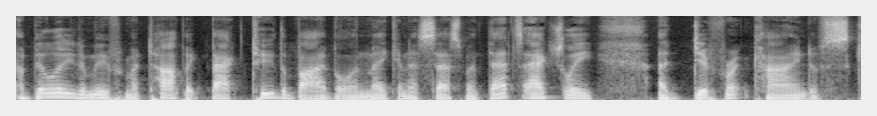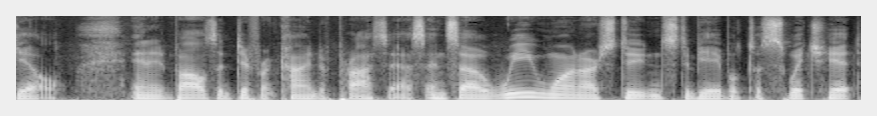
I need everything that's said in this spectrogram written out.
ability to move from a topic back to the Bible and make an assessment, that's actually a different kind of skill and it involves a different kind of process. And so we want our students to be able to switch hit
